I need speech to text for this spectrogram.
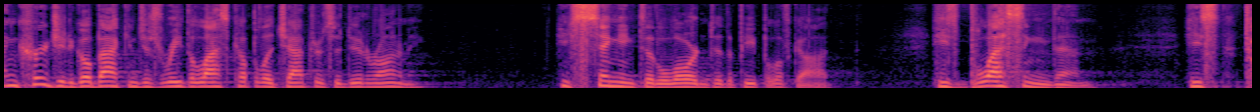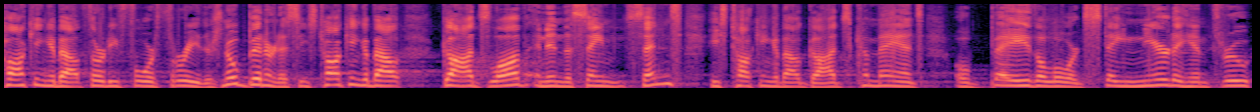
encourage you to go back and just read the last couple of chapters of Deuteronomy. He's singing to the Lord and to the people of God, he's blessing them. He's talking about 34 3. There's no bitterness. He's talking about God's love. And in the same sentence, he's talking about God's commands. Obey the Lord. Stay near to him through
